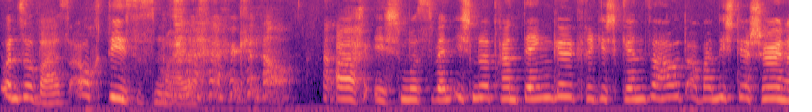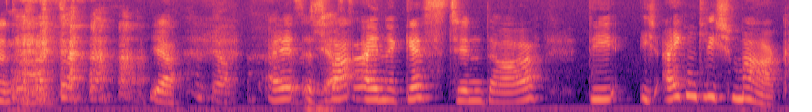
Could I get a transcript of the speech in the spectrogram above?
und so war es auch dieses Mal. genau. Ach, ich muss, wenn ich nur dran denke, kriege ich Gänsehaut, aber nicht der schönen Art. Ja, Ja. Äh, Also es war eine Gästin da, die ich eigentlich mag.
